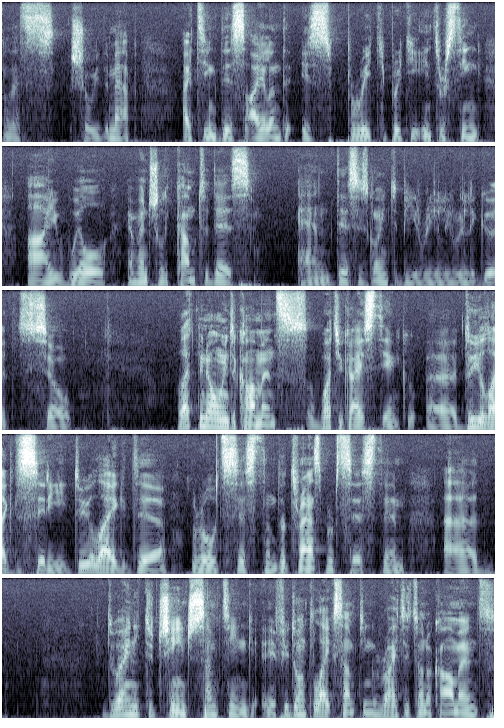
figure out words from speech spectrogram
let's show you the map. I think this island is pretty pretty interesting. I will eventually come to this and this is going to be really really good. So let me know in the comments what you guys think. Uh, do you like the city? Do you like the road system the transport system? Uh, do I need to change something? If you don't like something write it on the comments.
